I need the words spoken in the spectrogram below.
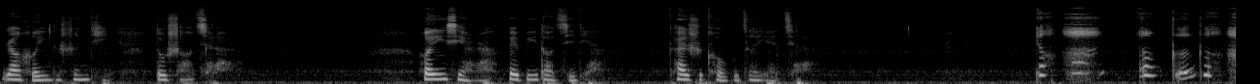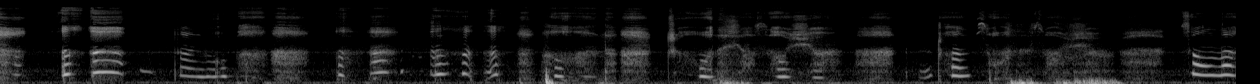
让何英的身体都烧起来。何英显然被逼到极点，开始口不择言起来。要要哥哥，大肉棒，狠狠的抓我的小骚穴儿，抓死我的骚穴儿，操烂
